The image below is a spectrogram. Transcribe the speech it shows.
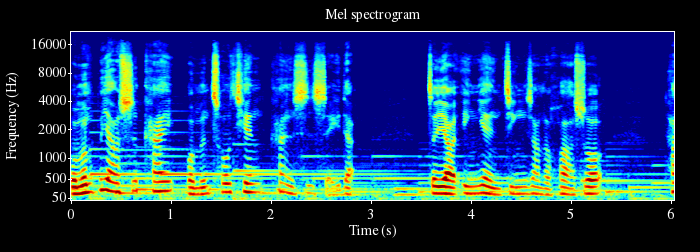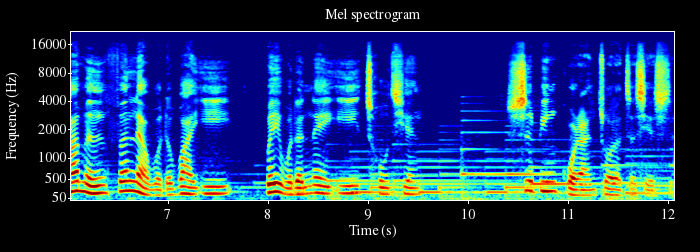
我们不要撕开，我们抽签看是谁的。”这要应验经上的话说：“他们分了我的外衣，为我的内衣抽签。”士兵果然做了这些事。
